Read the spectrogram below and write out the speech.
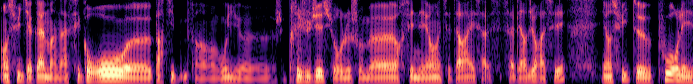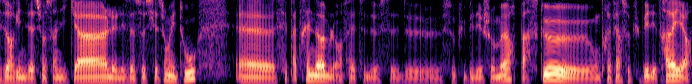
Ensuite, il y a quand même un assez gros euh, parti, enfin oui, euh, préjugé sur le chômeur, fainéant, etc. Et ça, ça perdure assez. Et ensuite, euh, pour les organisations syndicales, les associations et tout, euh, c'est pas très noble en fait de, de s'occuper des chômeurs parce que on préfère s'occuper des travailleurs.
